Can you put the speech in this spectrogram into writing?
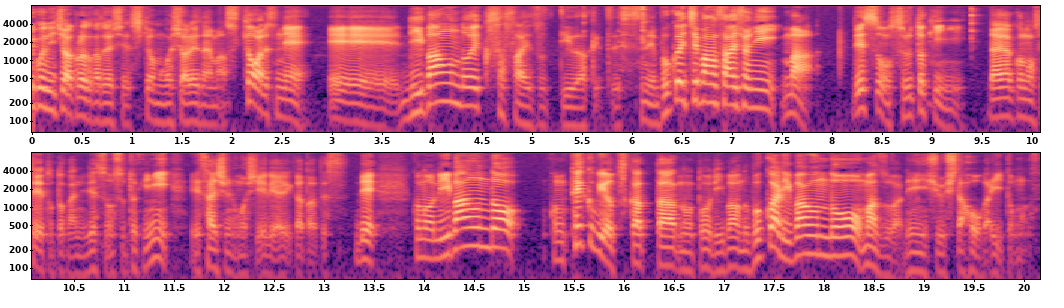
ーこんにちは、黒田和義です。今日もご視聴ありがとうございます。今日はですね、えーリバウンドエクササイズっていうわけですね、僕が一番最初に、まあ、レッスンをするときに、大学の生徒とかにレッスンをするときに、えー最初に教えるやり方です。で、このリバウンド、この手首を使ったのとリバウンド、僕はリバウンドをまずは練習した方がいいと思うんです。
